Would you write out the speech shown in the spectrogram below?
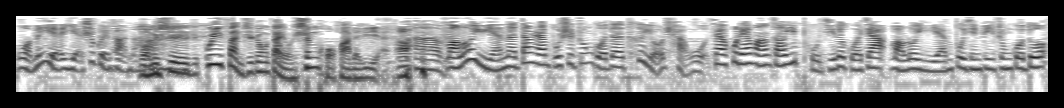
我们也也是规范的。我们是规范之中带有生活化的语言啊。呃，网络语言呢，当然不是中国的特有产物。在互联网早已普及的国家，网络语言不仅比中国多，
